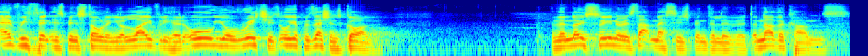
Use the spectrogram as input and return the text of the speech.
Everything has been stolen your livelihood, all your riches, all your possessions gone. And then no sooner has that message been delivered, another comes,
